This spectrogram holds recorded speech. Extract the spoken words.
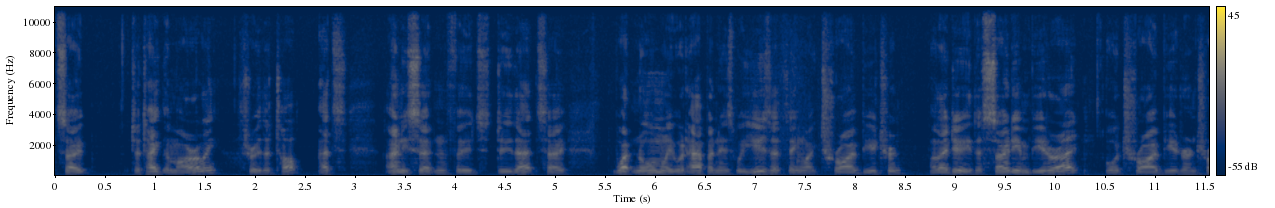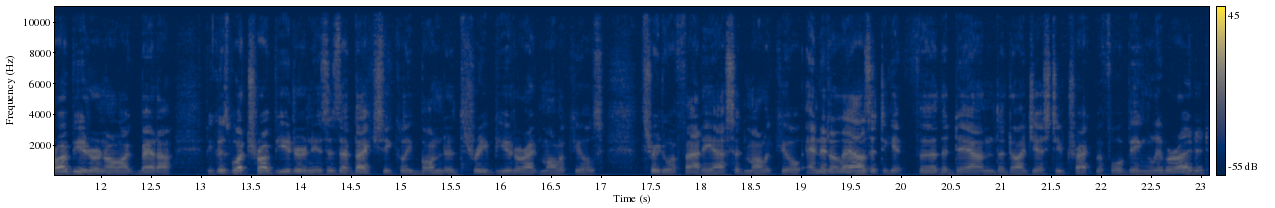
So to take them orally through the top, that's only certain foods do that. So what normally would happen is we use a thing like tributyrin, or they do either sodium butyrate or tributyrin. Tributyrin I like better because what tributyrin is is they've basically bonded three butyrate molecules through to a fatty acid molecule, and it allows it to get further down the digestive tract before being liberated,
